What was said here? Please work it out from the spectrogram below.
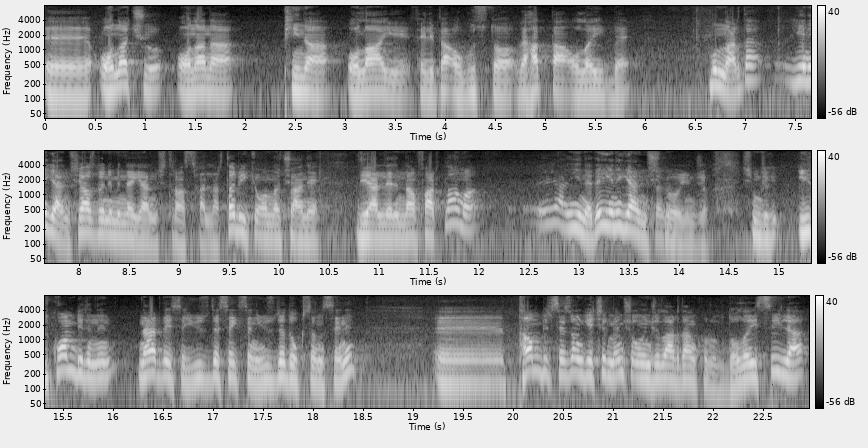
Ee, Onaçu, Onana, Pina, Olayi, Felipe Augusto ve hatta Olayibe bunlar da yeni gelmiş. Yaz döneminde gelmiş transferler. Tabii ki Onaçu hani diğerlerinden farklı ama yani yine de yeni gelmiş bir oyuncu. Şimdi ilk 11'inin neredeyse %80'i, %90'ı senin e, tam bir sezon geçirmemiş oyunculardan kuruldu. Dolayısıyla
